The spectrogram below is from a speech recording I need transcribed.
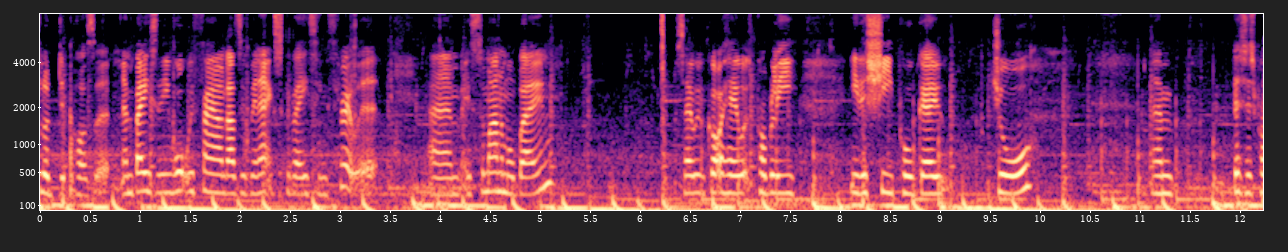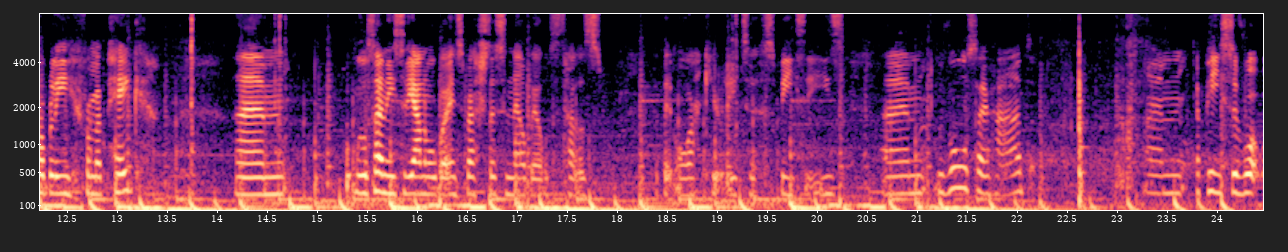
flood deposit, and basically, what we found as we've been excavating through it um, is some animal bone. So, we've got here what's probably either sheep or goat jaw um, this is probably from a pig. Um, we'll send these to the animal bone specialist and they'll be able to tell us a bit more accurately to species. Um, we've also had um, a piece of what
